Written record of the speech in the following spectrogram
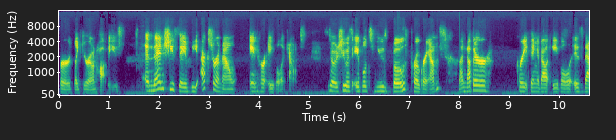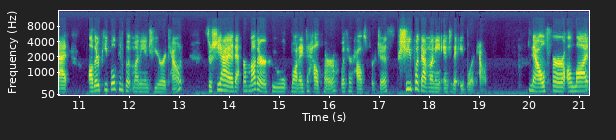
for like your own hobbies. And then she saved the extra amount in her ABLE account. So she was able to use both programs. Another great thing about Able is that other people can put money into your account. So she had her mother who wanted to help her with her house purchase. She put that money into the Able account. Now, for a lot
